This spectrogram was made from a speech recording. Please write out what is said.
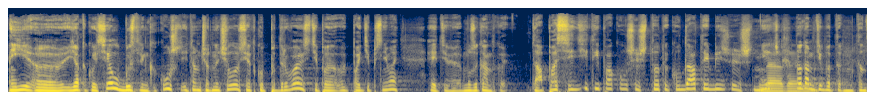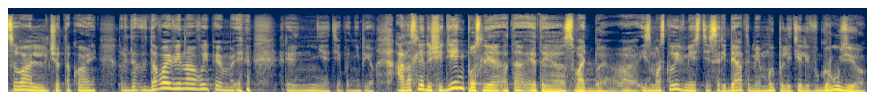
И э, я такой сел, быстренько кушать, и там что-то началось, я такой подрываюсь, типа, пойти поснимать. Эти э, музыканты такой, да посиди ты покушай, что ты, куда ты бежишь? Нет. Да, да, ну, там да. типа там, танцевали или что-то такое. Говорю, «Да- давай вина выпьем. Говорю, Нет, типа не пью. А на следующий день после это- этой свадьбы э, из Москвы вместе с ребятами мы полетели в Грузию.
